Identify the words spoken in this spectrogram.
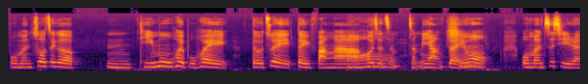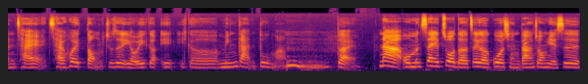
我们做这个嗯题目会不会？得罪对方啊，哦、或者怎怎么样？对，因为我们自己人才才会懂，就是有一个一一个敏感度嘛。嗯，对。那我们在做的这个过程当中，也是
